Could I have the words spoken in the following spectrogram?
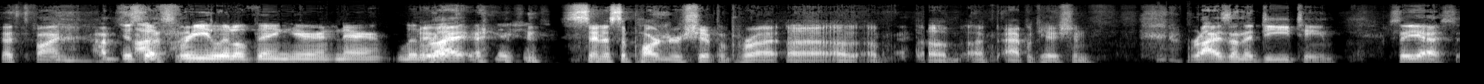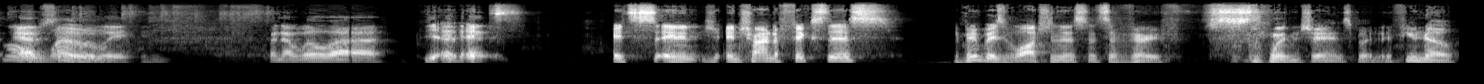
That's fine. I'm Just honestly- a free little thing here and there, little Right. Send us a partnership a, pro- uh, a, a, a, a application. rise on the D team. So yes, Oh, absolutely. But no, we'll. uh Yeah, It- it's it's in, in trying to fix this. If anybody's watching this, it's a very slim chance. But if you know,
